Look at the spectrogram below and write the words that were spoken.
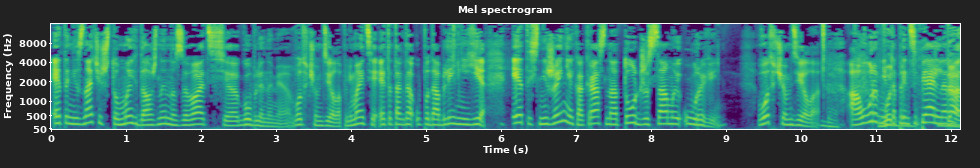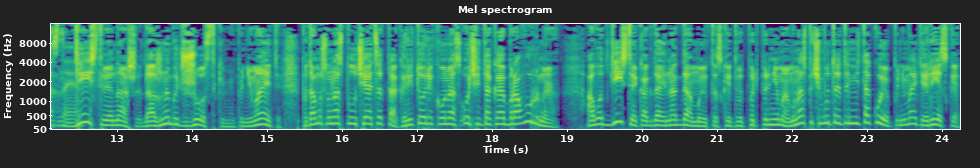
это не значит, что мы их должны называть э, гоблинами. Вот в чем дело, понимаете? Это тогда уподобление. Это снижение как раз на тот же самый уровень. Вот в чем дело. Да. А уровни-то Вот, принципиально да, разные. Действия наши должны быть жесткими, понимаете? Потому что у нас получается так, риторика у нас очень такая бравурная, а вот действия, когда иногда мы, так сказать, вот предпринимаем, у нас почему-то это не такое, понимаете, резкое,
